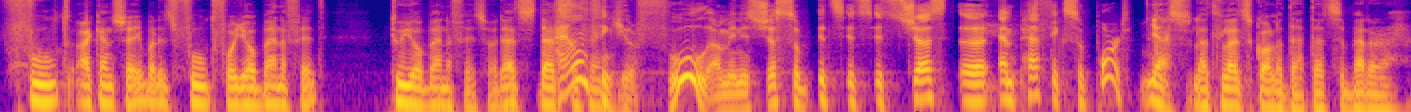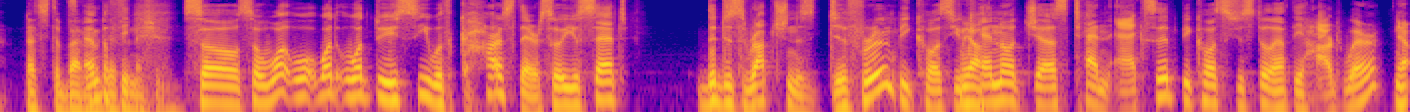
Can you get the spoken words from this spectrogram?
fooled, I can say, but it's fooled for your benefit, to your benefit. So that's that's I don't think you're a fool. I mean, it's just so, it's it's it's just uh, empathic support. Yes, let's let's call it that. That's the better that's the better empathy. definition. So, so what, what, what do you see with cars there? So you said the disruption is different because you Yeah. cannot just 10x it because you still have the hardware. Yeah.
